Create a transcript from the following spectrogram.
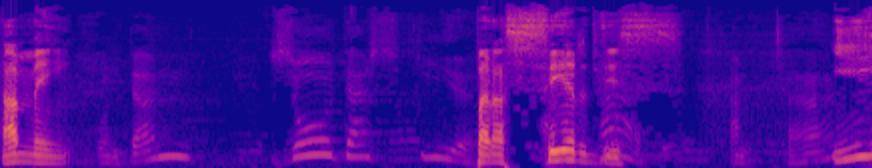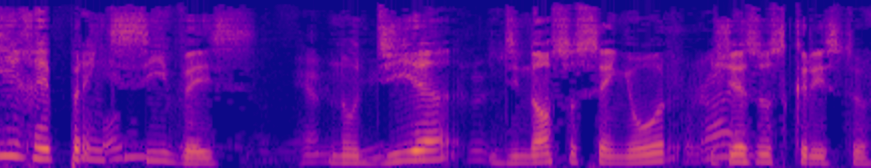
Amém. Para serdes irrepreensíveis no dia de nosso Senhor Jesus Cristo.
